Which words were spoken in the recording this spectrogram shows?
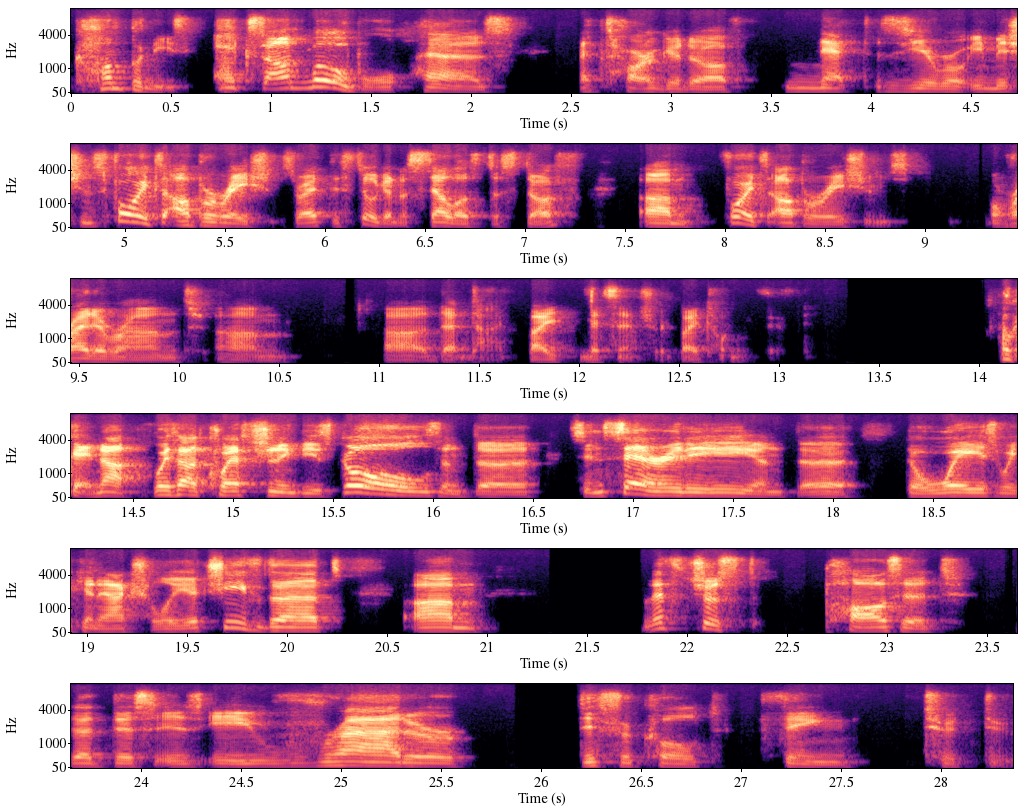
companies. ExxonMobil has a target of net zero emissions for its operations, right? They're still going to sell us the stuff um, for its operations right around um, uh, that time by mid-century, by 2050. Okay, now without questioning these goals and the sincerity and the, the ways we can actually achieve that, um, let's just posit that this is a rather difficult thing to do.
